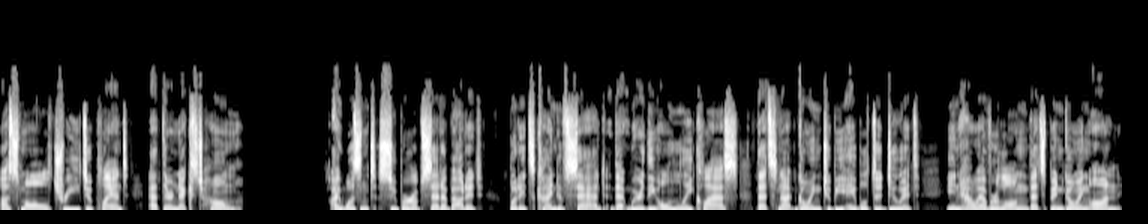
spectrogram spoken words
a small tree to plant at their next home. I wasn't super upset about it but it's kind of sad that we're the only class that's not going to be able to do it in however long that's been going on,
